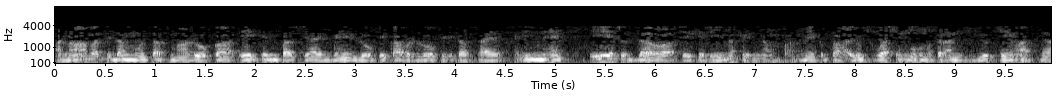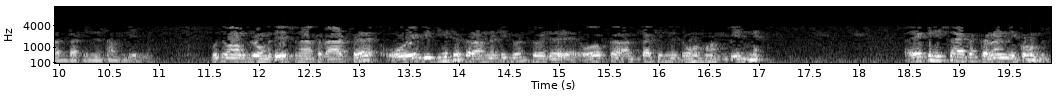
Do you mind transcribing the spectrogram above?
අනාවති ධම්මෝ තස්මා ලෝකා. ඒකෙන් පස්සේ ආයෙත් ලෝකේ කවර ලෝකයකටත් ආයෙ ඉන්නේ ඒ සුද්ධාවාසයේ කෙලීම පෙන්වන්න බෑ. මේක ප්‍රායෝගික වශයෙන් කොහොම කරන්න කියොත් එහෙම අත්දැක දකින්න සම්බෙන්නේ. බුදුහාමුදුරුවෝ දේශනා කරාට ওই විදිහට කරන්න ටිකුත් ඔය ඕක අත්දකින්න කොහොම හම්බෙන්නේ නැහැ. ඒක නිසා ඒක කරන්නේ කොහොමද?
